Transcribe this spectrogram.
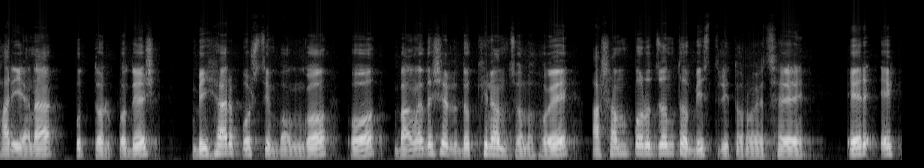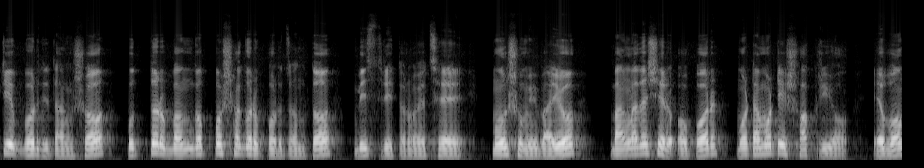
হারিয়ানা উত্তরপ্রদেশ বিহার, পশ্চিমবঙ্গ ও বাংলাদেশের দক্ষিণাঞ্চল হয়ে আসাম পর্যন্ত বিস্তৃত রয়েছে। এর একটি বর্ধিতাংশ উত্তর বঙ্গোপসাগর পর্যন্ত বিস্তৃত রয়েছে। মৌসুমি বায়ু বাংলাদেশের ওপর মোটামুটি সক্রিয় এবং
